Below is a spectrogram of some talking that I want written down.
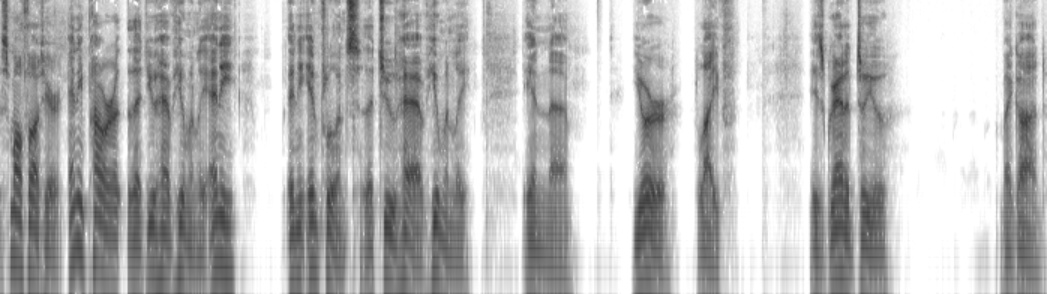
small thought here, any power that you have humanly, any any influence that you have humanly in uh, your life is granted to you by God.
